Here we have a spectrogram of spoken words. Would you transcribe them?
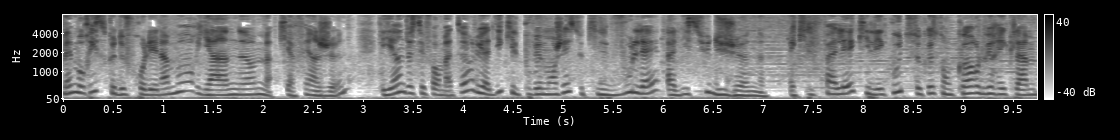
même au risque de frôler la mort. Il y a un homme qui a fait un jeûne, et un de ses formateurs lui a dit qu'il pouvait manger ce qu'il voulait à l'issue du jeûne, et qu'il fallait qu'il écoute ce que son corps lui réclame.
